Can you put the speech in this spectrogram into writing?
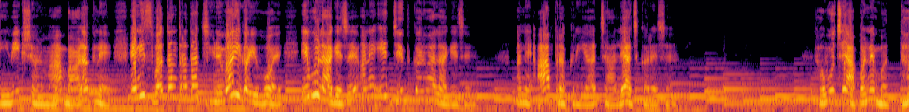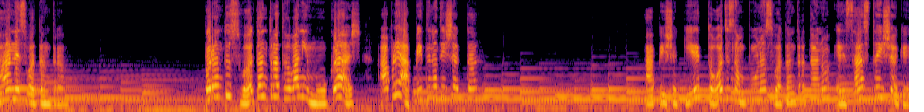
એવી ક્ષણમાં બાળકને એની સ્વતંત્રતા છીણવાઈ ગઈ હોય એવું લાગે છે અને એ જીદ કરવા લાગે છે. અને આ પ્રક્રિયા ચાલ્યા જ કરે છે. થવું છે આપણને બધાને સ્વતંત્ર. પરંતુ સ્વતંત્ર થવાની મોકળાશ આપણે આપી જ નથી શકતા. આપી શકીએ તો જ સંપૂર્ણ સ્વતંત્રતાનો અહેસાસ થઈ શકે.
